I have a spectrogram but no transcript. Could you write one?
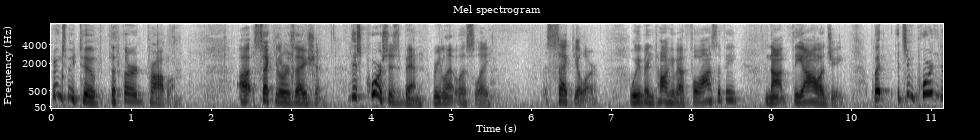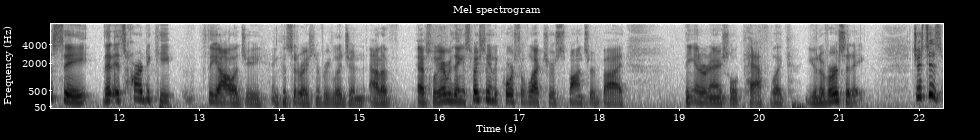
brings me to the third problem uh, secularization. This course has been relentlessly secular. We've been talking about philosophy, not theology. But it's important to see that it's hard to keep theology and consideration of religion out of absolutely everything, especially in a course of lectures sponsored by the International Catholic University. Just as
